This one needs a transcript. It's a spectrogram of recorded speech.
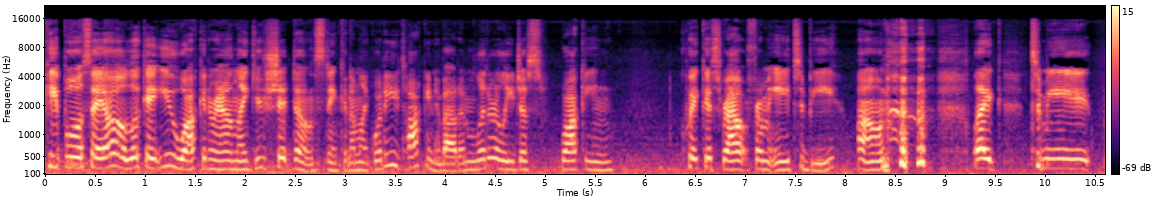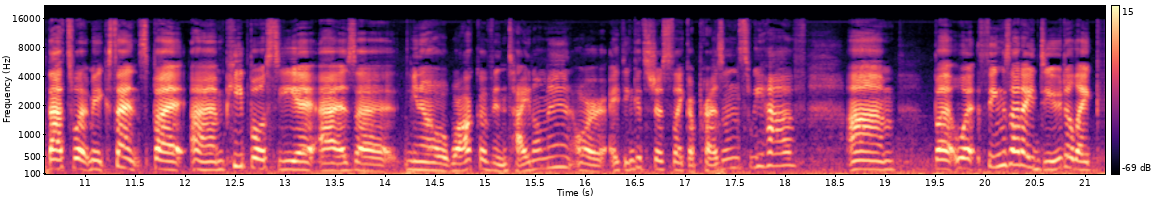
people say oh look at you walking around like your shit don't stink. And i'm like what are you talking about? I'm literally just walking quickest route from A to B. Um, like to me, that's what makes sense. But um, people see it as a you know a walk of entitlement, or I think it's just like a presence we have. Um, but what things that I do to like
